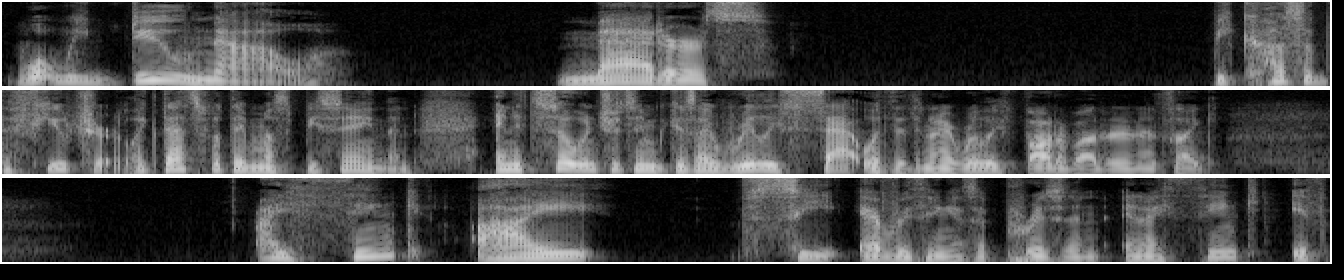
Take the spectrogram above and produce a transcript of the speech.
what we do now matters because of the future. Like that's what they must be saying then. And it's so interesting because I really sat with it and I really thought about it. And it's like, I think I see everything as a prison. And I think if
